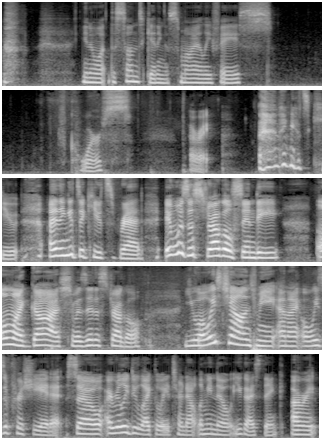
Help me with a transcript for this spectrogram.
You know what? The sun's getting a smiley face. Of course. All right. I think it's cute. I think it's a cute spread. It was a struggle, Cindi. Oh my gosh, was it a struggle? You always challenge me and I always appreciate it. So I really do like the way it turned out. Let me know what you guys think. All right,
